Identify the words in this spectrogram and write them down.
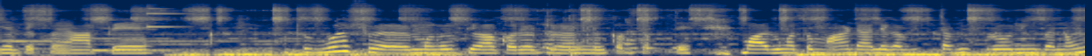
ये देखो यहाँ पे तो वुल्फ है, मगर क्या करो ट्रेन नहीं कर सकते। मारूँगा तो मार डालेगा तभी प्रो नहीं बनाऊँ।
